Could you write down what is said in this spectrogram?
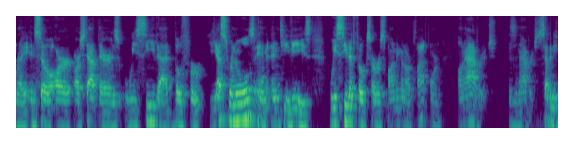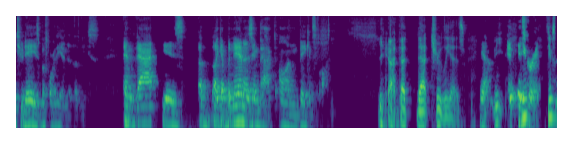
right and so our our stat there is we see that both for yes renewals and ntvs we see that folks are responding on our platform on average is an average 72 days before the end of the lease. And that is a, like a bananas impact on vacancy loss. Yeah that that truly is. Yeah it, it's you, great. seems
